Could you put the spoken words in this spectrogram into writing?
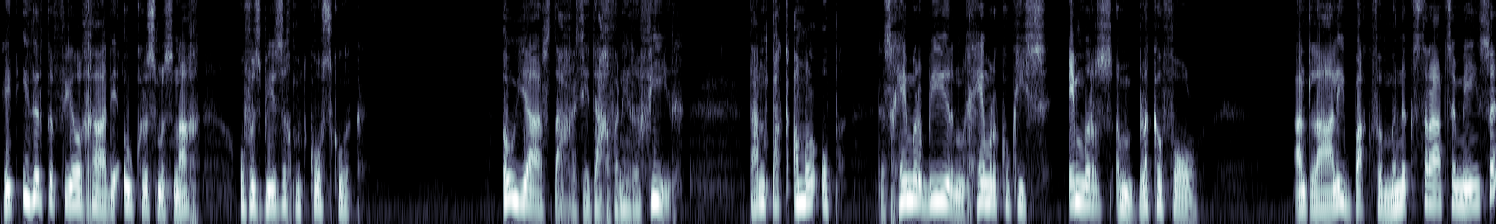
het ieder te veel gehad die ou Kersnag of is besig met kos kook. Oujaarsdag is die dag van die rivier. Dan pak almal op. Dis gemmerbier en gemmerkoekies, emmers en blikke vol. Ant Lali bak vir Minnikstraat se mense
